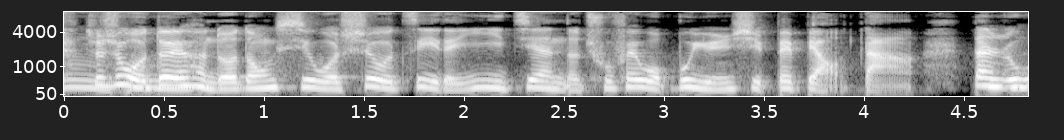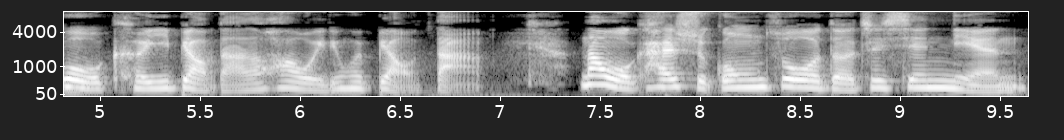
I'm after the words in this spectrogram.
嗯就是我对于很多东西我是有自己的意见的，除非我不允许被表达，但如果我可以表达的话，我一定会表达。那我开始工作的这些年，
